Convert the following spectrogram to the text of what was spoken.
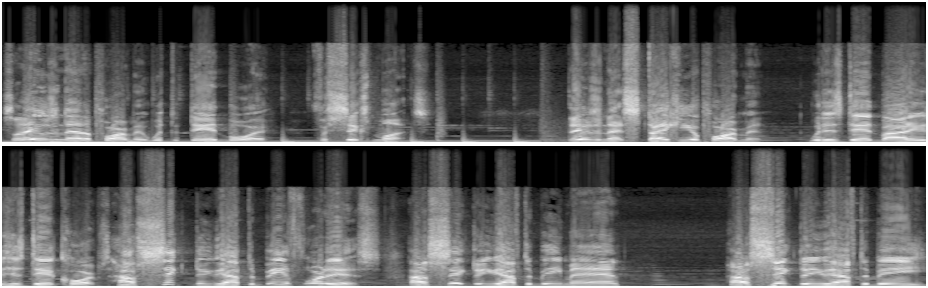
So they was in that apartment with the dead boy for six months. They was in that stanky apartment with his dead body, his dead corpse. How sick do you have to be for this? How sick do you have to be, man? How sick do you have to be?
